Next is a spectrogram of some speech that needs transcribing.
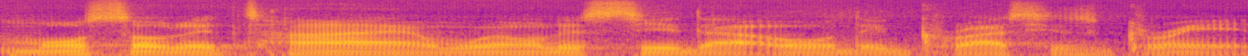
most of the time we only see that oh the grass is green,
